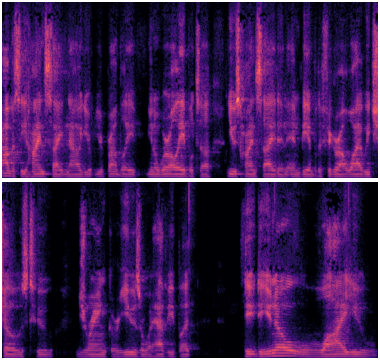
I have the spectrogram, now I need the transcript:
obviously hindsight now you're, you're probably you know we're all able to use hindsight and, and be able to figure out why we chose to drink or use or what have you but do, do you know why you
